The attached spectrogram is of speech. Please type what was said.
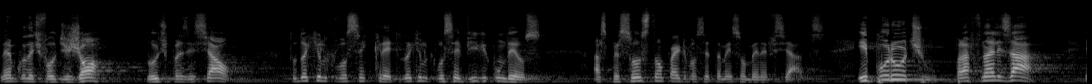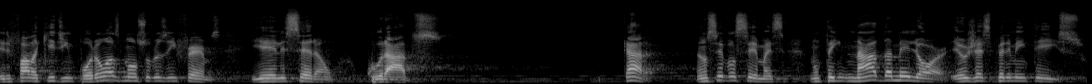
Lembra quando a gente falou de Jó, no último presencial? tudo aquilo que você crê, tudo aquilo que você vive com Deus, as pessoas que estão perto de você também são beneficiadas. E por último, para finalizar, ele fala aqui de imporão as mãos sobre os enfermos e eles serão curados. Cara, eu não sei você, mas não tem nada melhor, eu já experimentei isso,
